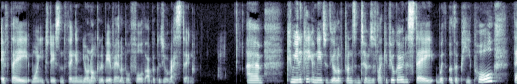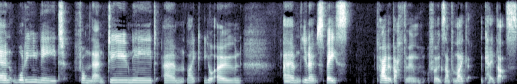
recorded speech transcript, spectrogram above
if they want you to do something and you're not going to be available for that because you're resting. Um communicate your needs with your loved ones in terms of like if you're going to stay with other people, then what do you need from them? Do you need um like your own um you know space private bathroom for example? Like okay that's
